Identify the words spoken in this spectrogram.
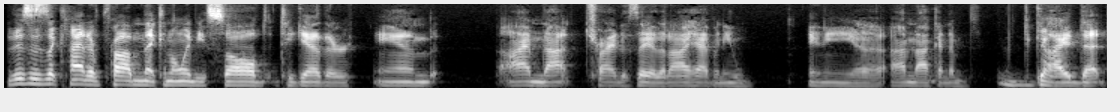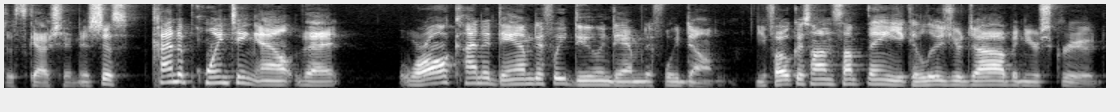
this is a kind of problem that can only be solved together. And I'm not trying to say that I have any any. Uh, I'm not going to guide that discussion. It's just kind of pointing out that we're all kind of damned if we do and damned if we don't. You focus on something, you can lose your job and you're screwed.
